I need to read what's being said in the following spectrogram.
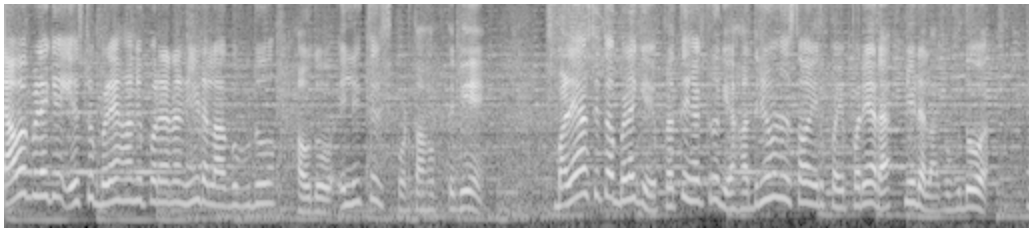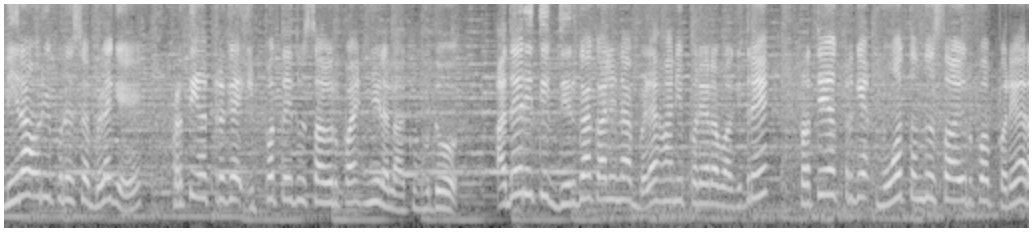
ಯಾವ ಬೆಳೆಗೆ ಎಷ್ಟು ಬೆಳೆ ಹಾನಿ ಪರಿಹಾರ ನೀಡಲಾಗುವುದು? ಹೌದು, ಇಲ್ಲಿ ತಿಳಿಸಿಕೊಡ್ತಾ ಹೋಗ್ತೀವಿ. ಮಳೆಯಾಶ್ರಿತ ಬೆಳೆಗೆ ಪ್ರತಿ ಹೆಕ್ಟರ್ಗೆ ಹದಿನೇಳು ಸಾವಿರ ರೂಪಾಯಿ ಪರಿಹಾರ ನೀಡಲಾಗುವುದು. ನೀರಾವರಿ ಪ್ರದೇಶ ಬೆಳೆಗೆ ಪ್ರತಿ ಹೆಕ್ಟರ್ಗೆ ಇಪ್ಪತ್ತೈದು ಸಾವಿರ ರೂಪಾಯಿ ನೀಡಲಾಗುವುದು. ಅದೇ ರೀತಿ ದೀರ್ಘಕಾಲೀನ ಬೆಳೆ ಹಾನಿ ಪರಿಹಾರವಾಗಿದ್ರೆ ಪ್ರತಿ ಹೆಕ್ಟರ್ಗೆ ಮೂವತ್ತೊಂದು ಸಾವಿರ ರೂಪಾಯಿ ಪರಿಹಾರ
